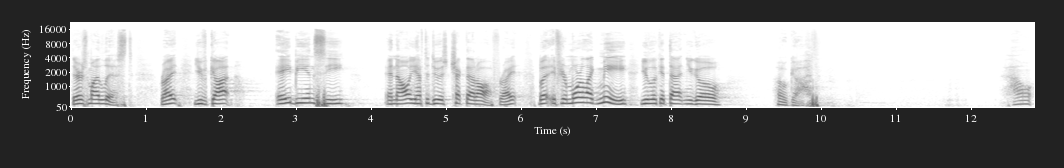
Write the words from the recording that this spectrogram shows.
There's my list, right? You've got A, B, and C, and now all you have to do is check that off, right? But if you're more like me, you look at that and you go, Oh, God How,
